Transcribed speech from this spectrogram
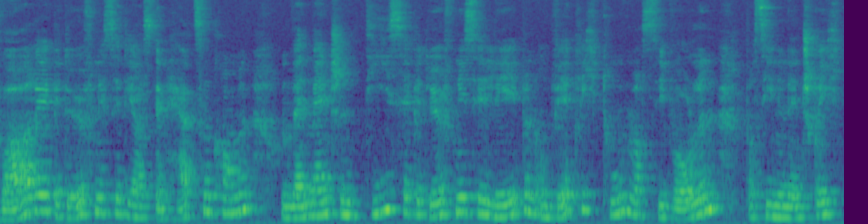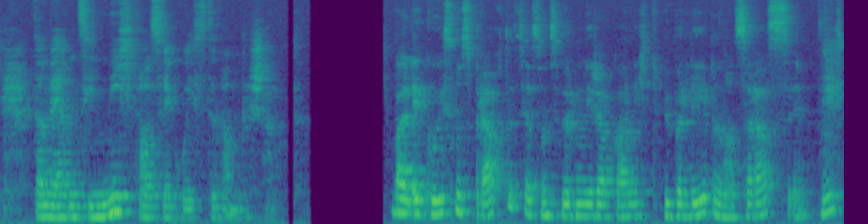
wahre Bedürfnisse, die aus dem Herzen kommen. Und wenn Menschen diese Bedürfnisse leben und wirklich tun, was sie wollen, was ihnen entspricht, dann werden sie nicht als Egoisten angeschaut. Weil Egoismus braucht es ja, sonst würden wir ja gar nicht überleben als Rasse, nicht?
